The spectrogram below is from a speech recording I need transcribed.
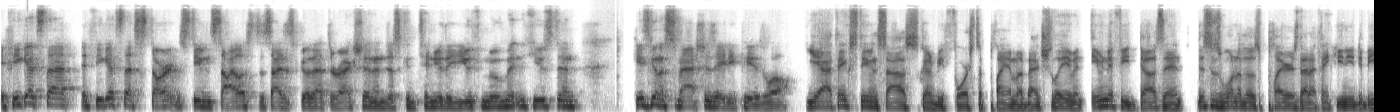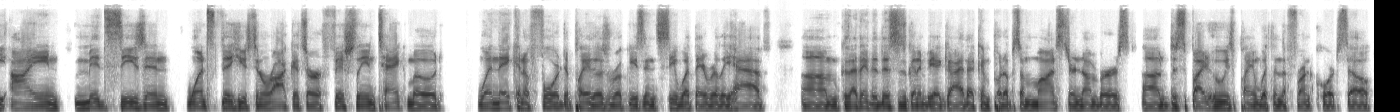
if he gets that if he gets that start and Stephen Silas decides to go that direction and just continue the youth movement in Houston, he's going to smash his ADP as well. Yeah, I think Stephen Silas is going to be forced to play him eventually. Even, even if he doesn't, this is one of those players that I think you need to be eyeing mid-season once the Houston Rockets are officially in tank mode when they can afford to play those rookies and see what they really have. Because um, I think that this is going to be a guy that can put up some monster numbers um, despite who he's playing with in the front court. So,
